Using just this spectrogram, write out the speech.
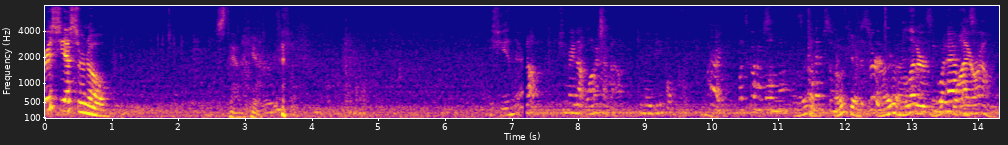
Chris, yes or no? Stand here. Is she in there? No, she may not want to come out. Too many people. All right, let's go have some. Let's go have some Okay. dessert. All right. We'll let her See what fly happens. around.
